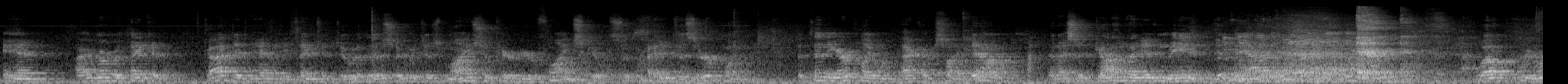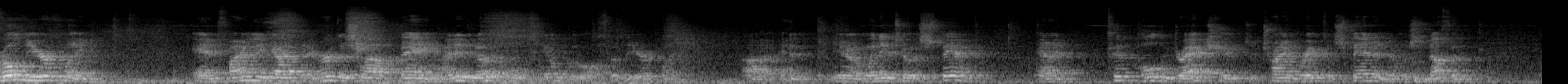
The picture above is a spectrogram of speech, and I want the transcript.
And I remember thinking, God didn't have anything to do with this. It was just my superior flying skills that righted this airplane. But then the airplane went back upside down, and I said, God, I didn't mean it. Get me out of here. Well, we rolled the airplane and finally got, I heard this loud bang. I didn't know the whole tail blew off of the airplane. Uh, and, you know, went into a spin and I pulled the drag chute to try and break the spin and there was nothing.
